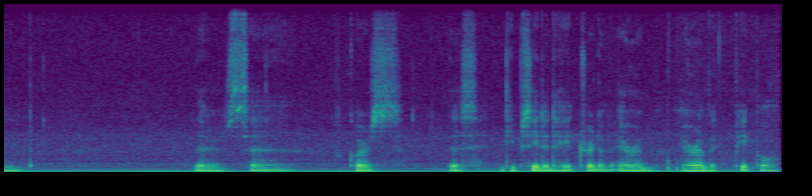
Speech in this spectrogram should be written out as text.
and there's, uh, of course, this deep-seated hatred of Arab Arabic people.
